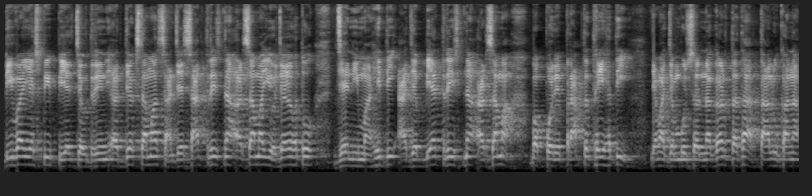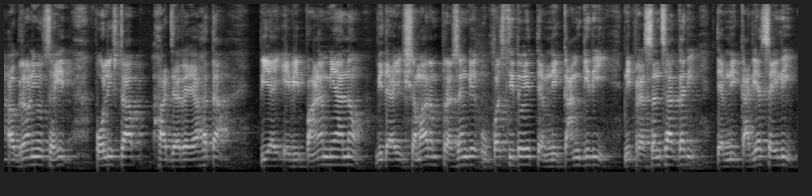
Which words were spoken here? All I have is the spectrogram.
ડીવાયએસપી પીએલ ચૌધરીની અધ્યક્ષતામાં સાંજે સાત ત્રીસના અરસામાં યોજાયો હતો, જેની માહિતી આજે બે ત્રીસના અરસામાં બપોરે પ્રાપ્ત થઈ હતી. જેમાં જંબુસર નગર તથા તાલુકાના અગ્રણીઓ સહિત પોલીસ સ્ટાફ હાજર રહ્યા હતા. પીઆઈ એવી પાણમિયાનો વિદાય સમારંભ પ્રસંગે ઉપસ્થિતોએ તેમની કામગીરીની પ્રશંસા કરી, તેમની કાર્યશૈલી,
